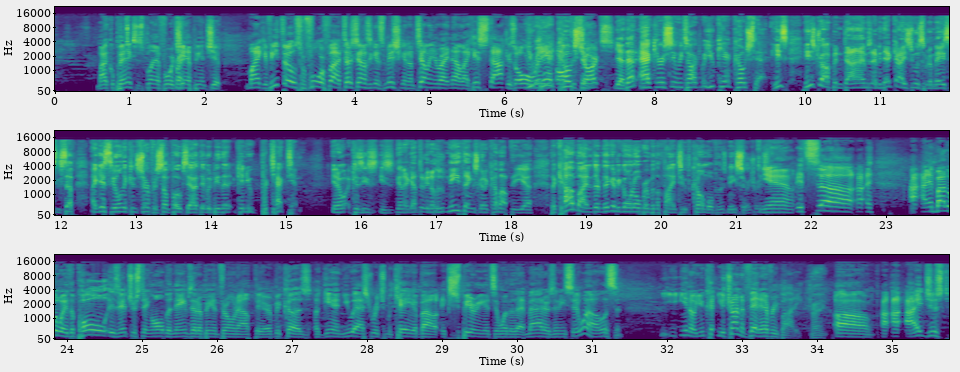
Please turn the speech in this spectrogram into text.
Michael Penix is playing for a Right. championship. Mike, if he throws for four or five touchdowns against Michigan, I'm telling you right now, like his stock is You already can't off coach the charts. That. Yeah, that accuracy we talked about, you can't coach that. He's he's dropping dimes. I mean, that guy's doing some amazing stuff. I guess the only concern for some folks out there would be that can you protect him? You know, because he's he's going to get the you know the knee thing's going to come up. The uh, the combine they're, they're going to be going over him with a fine tooth comb over those knee surgeries. Yeah, it's. Uh, I, I, and by the way, the poll is interesting. All the names that are being thrown out there because again, you asked Rich McKay about experience and whether that matters, and he said, "Well, listen, you, you know, you, you're trying to vet everybody. Right. Uh, I, I just,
